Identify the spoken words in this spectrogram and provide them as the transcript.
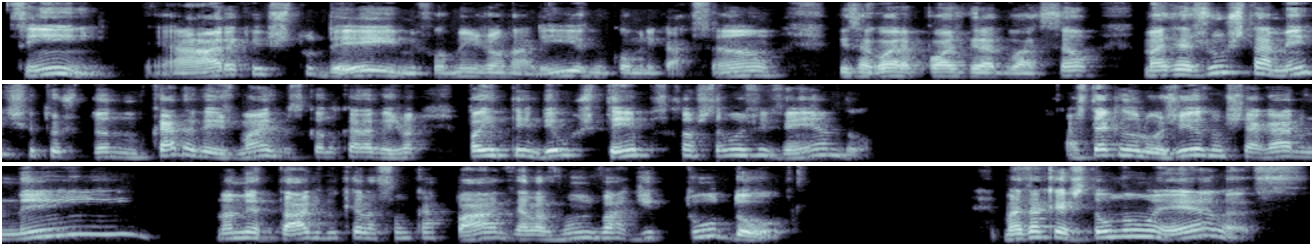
Sim, é a área que eu estudei, me formei em jornalismo, em comunicação, fiz agora pós-graduação, mas é justamente que eu estou estudando cada vez mais, buscando cada vez mais, para entender os tempos que nós estamos vivendo. As tecnologias não chegaram nem na metade do que elas são capazes, elas vão invadir tudo. Mas a questão não é elas,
